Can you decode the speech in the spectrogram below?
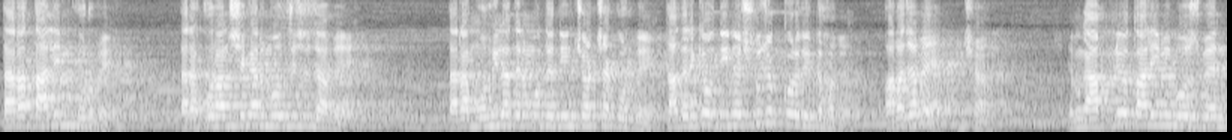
তারা তালিম করবে, তারা কোরআন শেখার মসজিদে যাবে, তারা মহিলাদের মধ্যে দিন চর্চা করবে, তাদেরকেও দিনের সুযোগ করে দিতে হবে। পারা যাবে? ইনশাআল্লাহ। এবং আপনিও তালিমে বসবেন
